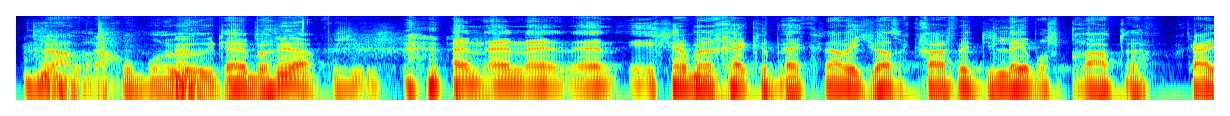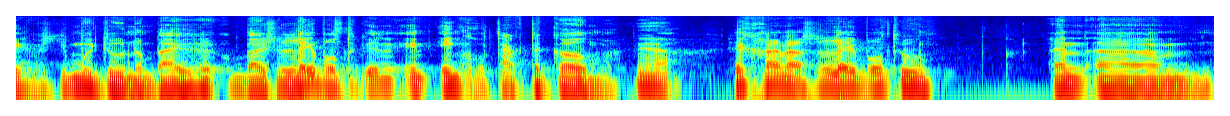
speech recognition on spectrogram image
Nou, nou, hoe mooi wil je het hebben? Ja, precies. En, en, en, en ik zeg met een gekke bek, nou weet je wat, ik ga eens met die labels praten. Kijken wat je moet doen om bij, bij zo'n label te, in, in contact te komen. Ja. Dus ik ga naar zijn label toe. En... Um,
